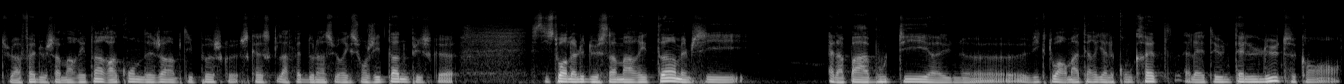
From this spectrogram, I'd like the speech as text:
tu as fait du Samaritain, raconte déjà un petit peu ce que- ce qu'est la fête de l'insurrection gitane, puisque cette histoire de la lutte du Samaritain, même si elle n'a pas abouti à une euh, victoire matérielle concrète, elle a été une telle lutte qu'en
